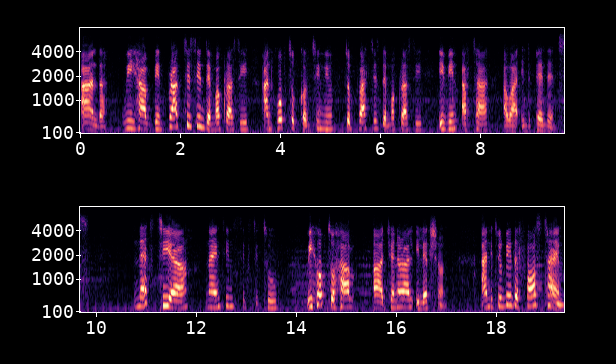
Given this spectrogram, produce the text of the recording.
and we have been practicing democracy and hope to continue to practice democracy even after our independence. Next year, 1962, we hope to have a general election, and it will be the first time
